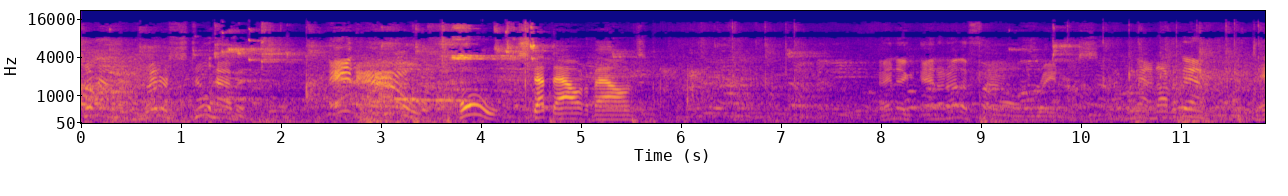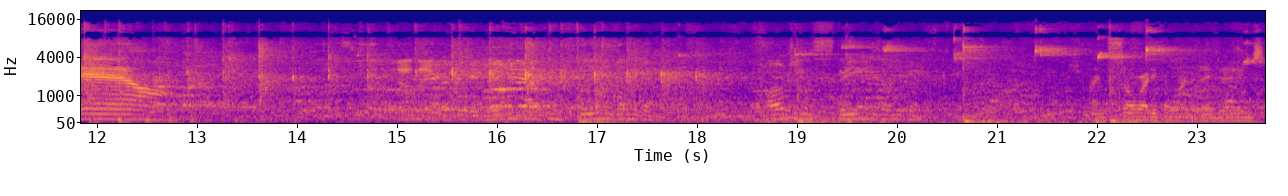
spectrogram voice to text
Somehow the Raiders still have it. And out! Oh, stepped out of bounds. And, a, and another foul on the Raiders. Knock it down, knock it down. Damn. Now they are Logan Falcon stays on the bench. RJ stays on the bench. I'm so ready for Wednesday, James.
